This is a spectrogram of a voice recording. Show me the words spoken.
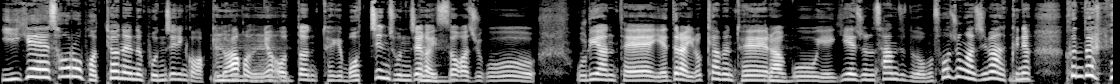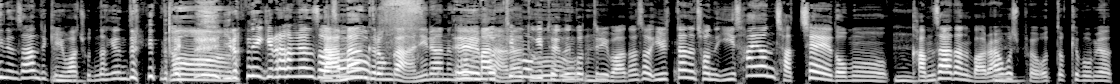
이게 서로 버텨내는 본질인 것 같기도 음. 하거든요. 어떤 되게 멋진 존재가 음. 있어가지고 우리한테 얘들아 이렇게 하면 돼라고 얘기해주는 사람들도 너무 소중하지만 그냥 흔들리는 사람들끼리 음. 와 존나게 흔들린다 어, 이런 얘기를 하면서 나만 그런 거 아니라는 예, 것만 버팀목이 되는 것들이 음. 많아서 일단은 저는 이 사연 자체에 너무 음. 감사하다는 말을 하고 음. 싶어요. 어떻게 보면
